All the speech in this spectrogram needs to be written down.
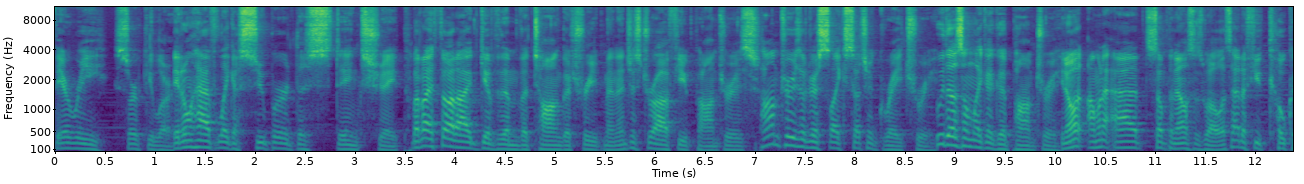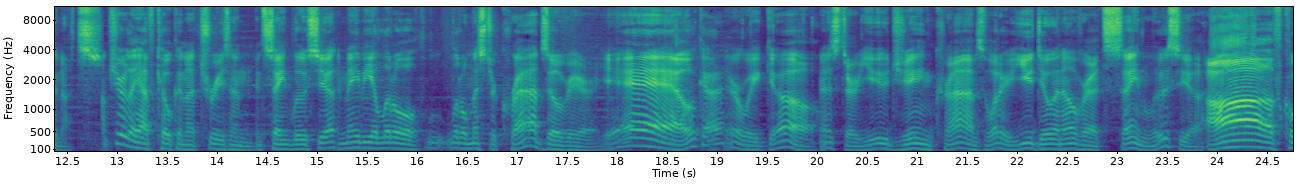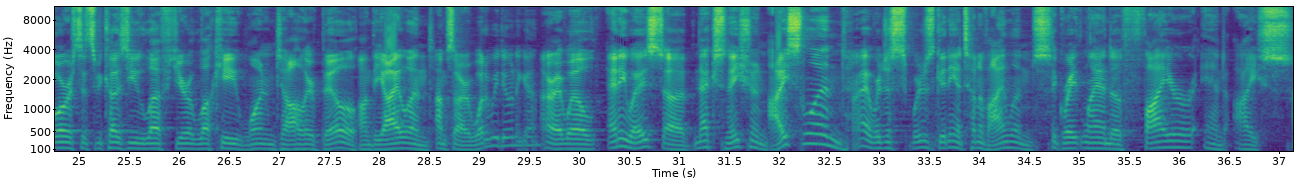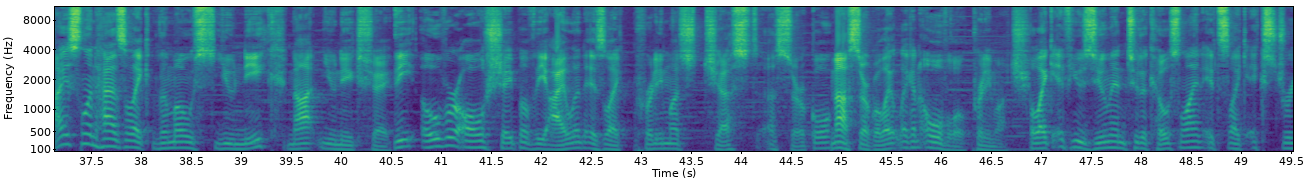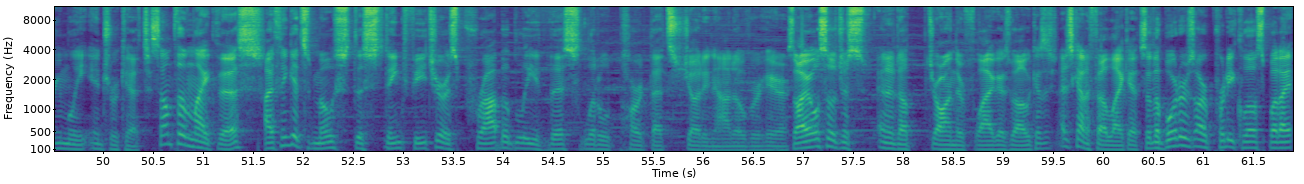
very circular. They don't have like a super distinct shape. But I thought I'd give them the Tonga treatment and just draw a few palm trees. Palm trees are just like such a great tree. Who doesn't like a good palm tree? You know what? I'm gonna add something else as well. Let's add a few coconuts. I'm sure they have coconut trees in, in St. Lucia and maybe a little little Mr. Krabs over here. Yeah, okay. There we go. Mr. Eugene Krabs, what are you doing over at St. Lucia? Ah, of course, it's because you left your lucky $1 bill on the island. I'm sorry, what are we doing again? All right, well, anyways, uh, next nation, Iceland. All right, we're just we're just getting a ton of islands. The great land of fire and ice. Iceland has like the most unique, not unique shape. The overall shape of the island is like pretty much just a circle, not a circle, like like an oval, pretty much. But like if you zoom into the coastline, it's like extremely intricate. Something like this. I think its most distinct feature is probably this little part that's jutting out over here. So I also just ended up drawing their flag as well because I just kind of felt like it. So the borders are pretty close, but I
